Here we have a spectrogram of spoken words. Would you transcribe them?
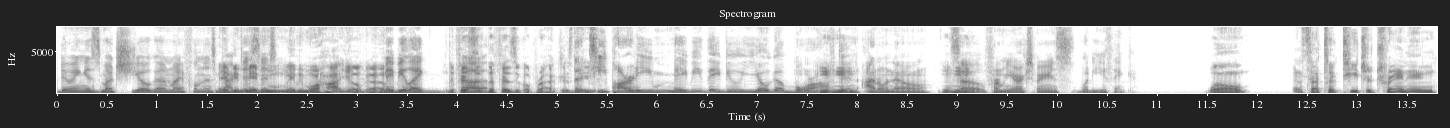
doing as much yoga and mindfulness maybe practices. maybe maybe more hot yoga. Maybe like the physical uh, the physical practice. the Tea Party, maybe they do yoga more often. Mhm. I don't know. Mhm. So, from your experience, what do you think? Well, so I took teacher training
